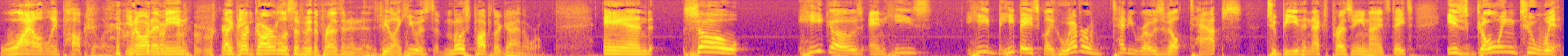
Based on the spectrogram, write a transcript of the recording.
wildly popular. You know what I mean? Like regardless of who the president is, be like he was the most popular guy in the world. And so he goes and he's he he basically whoever Teddy Roosevelt taps to be the next president of the United States is going to win.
